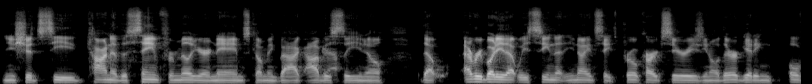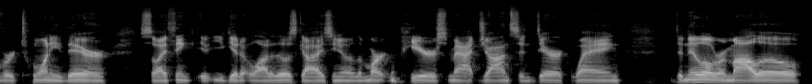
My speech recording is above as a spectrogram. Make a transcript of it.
you should see kind of the same familiar names coming back. Obviously, you know that everybody that we've seen at the United States Pro Kart Series, you know, they're getting over 20 there. So I think it- you get a lot of those guys. You know, the Martin Pierce, Matt Johnson, Derek Wang, Danilo Romalo,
